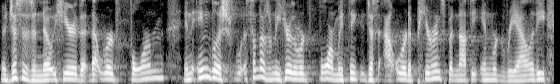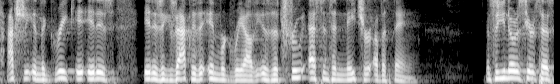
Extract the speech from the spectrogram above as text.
Now, just as a note here, that, that word form, in English, sometimes when we hear the word form, we think just outward appearance, but not the inward reality. Actually, in the Greek, it, it, is, it is exactly the inward reality, it is the true essence and nature of a thing. And so you notice here it says,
